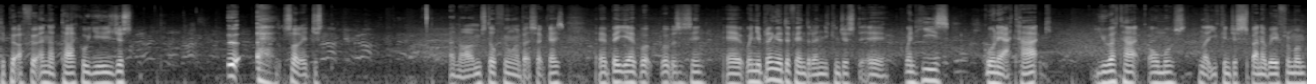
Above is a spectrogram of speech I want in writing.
to put a foot in a tackle, you just uh, sorry, just I know I'm still feeling a bit sick, guys. Uh, but yeah, what what was I saying? Uh, when you bring the defender in, you can just uh, when he's going to attack, you attack almost like you can just spin away from him.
